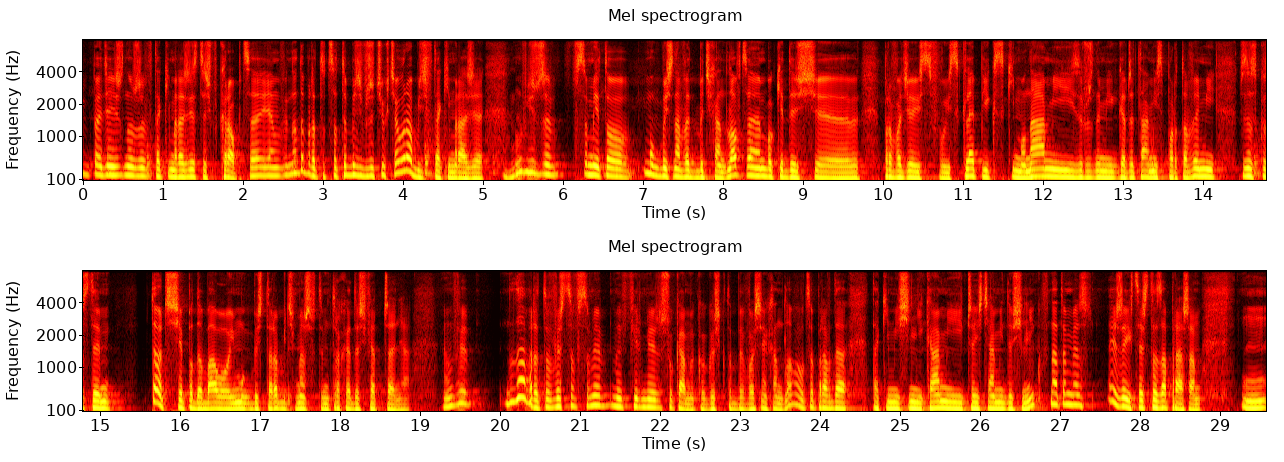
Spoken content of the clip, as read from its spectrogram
i powiedziałeś, no, że w takim razie jesteś w kropce. Ja mówię, no dobra, to co ty byś w życiu chciał robić w takim razie? Mówisz, że w sumie to mógłbyś nawet być handlowcem, bo kiedyś e, prowadziłeś swój sklepik z kimonami, z różnymi gadżetami sportowymi. W związku z tym to ci się podobało i mógłbyś to robić, masz w tym trochę doświadczenia. Ja mówię, no dobra, to wiesz co, w sumie my w firmie szukamy kogoś, kto by właśnie handlował, co prawda takimi silnikami, częściami do silników, natomiast jeżeli chcesz, to zapraszam. Mm,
